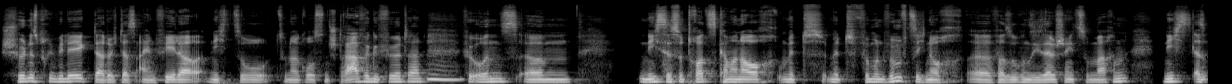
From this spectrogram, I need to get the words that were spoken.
schönes Privileg, dadurch, dass ein Fehler nicht so zu einer großen Strafe geführt hat mhm. für uns. Ähm, nichtsdestotrotz kann man auch mit mit 55 noch äh, versuchen, sich selbstständig zu machen. Nicht, also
